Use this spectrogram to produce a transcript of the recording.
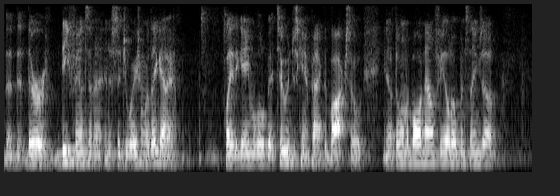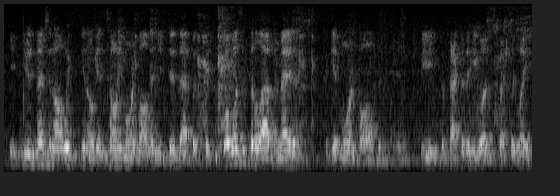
the, the, their defense in a, in a situation where they got to play the game a little bit too and just can't pack the box. So you know, throwing the ball downfield opens things up. You you mentioned all week, you know, getting Tony more involved, and you did that, but, but what was it that allowed Jermaine to, to get more involved and, and be the factor that he was, especially late?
